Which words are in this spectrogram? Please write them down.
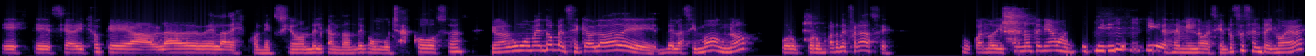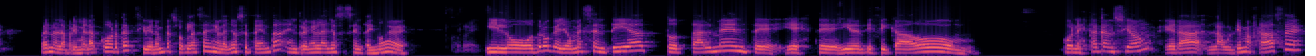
Este, se ha dicho que habla de la desconexión del cantante con muchas cosas. Yo en algún momento pensé que hablaba de, de la Simón, ¿no? Por, por un par de frases. Cuando dice no teníamos este espíritu desde 1969, bueno, la primera corte, si bien empezó clases en el año 70, entró en el año 69. Correcto. Y lo otro que yo me sentía totalmente este, identificado con esta canción era la última frase,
